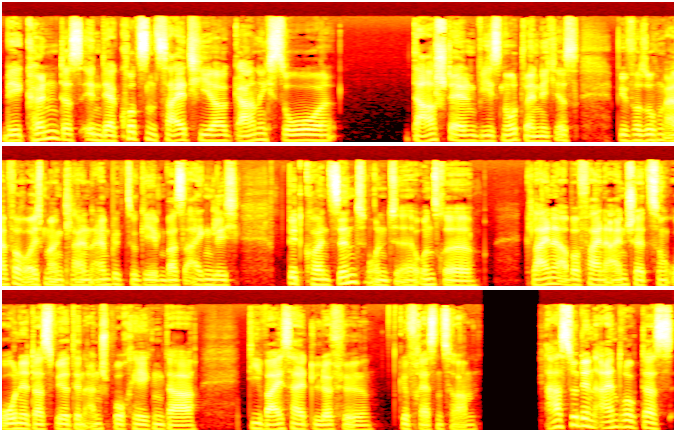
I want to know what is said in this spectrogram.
Wir können das in der kurzen Zeit hier gar nicht so darstellen, wie es notwendig ist. Wir versuchen einfach euch mal einen kleinen Einblick zu geben, was eigentlich Bitcoins sind und äh, unsere kleine, aber feine Einschätzung, ohne dass wir den Anspruch hegen, da die Weisheit Löffel gefressen zu haben. Hast du den Eindruck, dass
